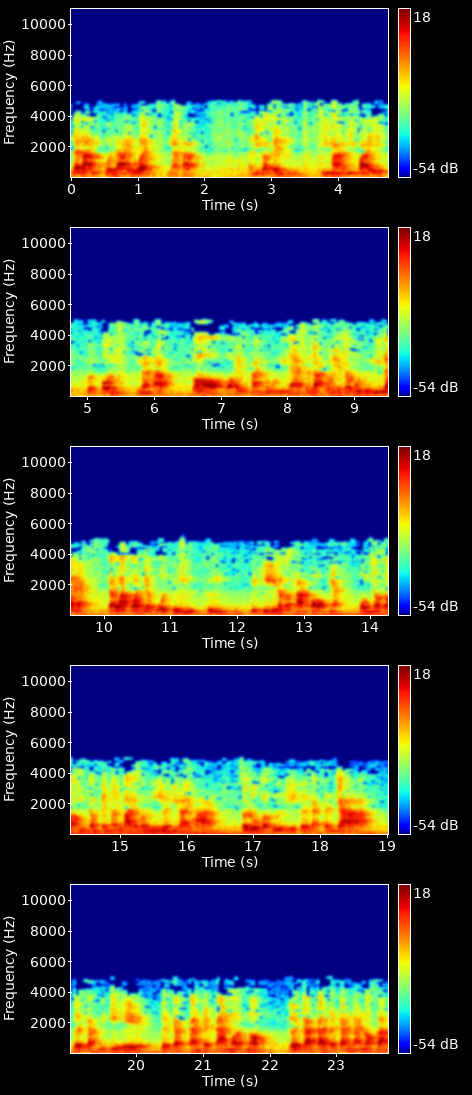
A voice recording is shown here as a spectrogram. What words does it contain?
และล่ามิควรได้ด้วยนะครับ อันนี้ก็เป็นที่มาที่ไปเบื้องต้นนะครับ ก็ขอให้ทุกท่านดูนี่แรกเป็นหลักวันนี้จะพูดถึงนี่แรก แต่ว่าก่อนที่จะพูดถึงถึงวิธีแล้วก็ทางออกเนี่ย ผมจะต้องจำเป็นต้องอธิบายแต่ว่านี่มันมีหลายทาง สรุปก็คือนี่เกิดจากสัญญา เกิดจากวิธีเหตุเกิดจากการจัดการนอกนอกเกิดจากการจัดการงานนอกสั่ง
